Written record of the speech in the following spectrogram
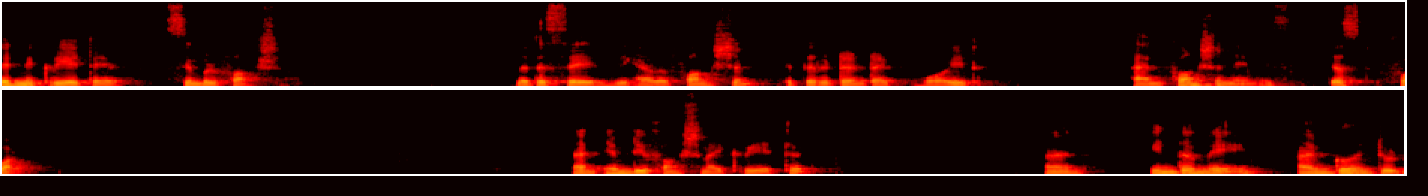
Let me create a simple function. Let us say we have a function with the return type void and function name is just fun. An empty function I created and in the main I am going to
